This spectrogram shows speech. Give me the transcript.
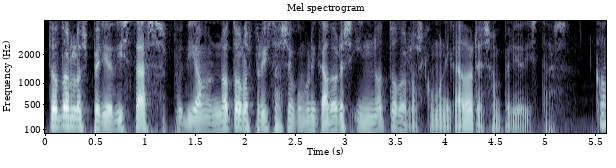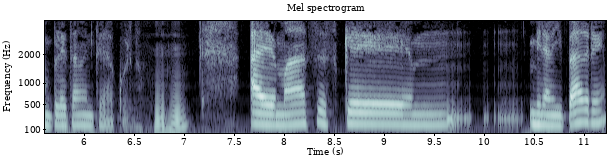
todos los periodistas, pues, digamos, no todos los periodistas son comunicadores y no todos los comunicadores son periodistas. Completamente de acuerdo. Además, es que, mm, mira, mi padre,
